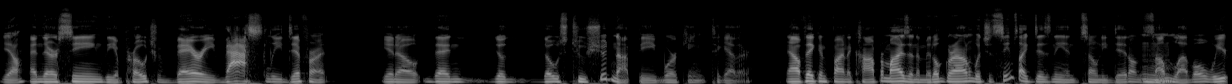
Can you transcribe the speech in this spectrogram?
Yeah. and they're seeing the approach very vastly different, you know, then you those two should not be working together. Now, if they can find a compromise and a middle ground, which it seems like Disney and Sony did on some Mhm. level, we,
